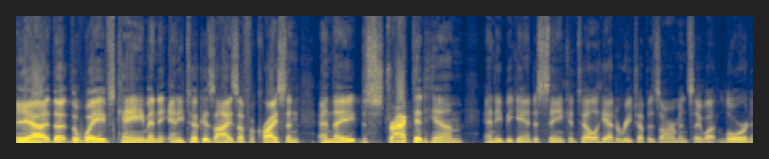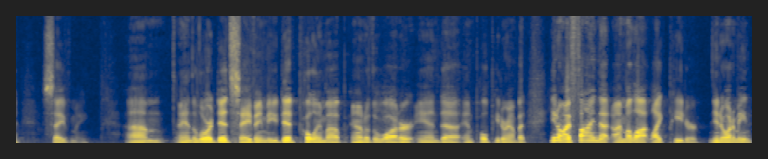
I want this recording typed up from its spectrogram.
Yeah, the, the waves came and, and he took his eyes off of Christ and, and they distracted him and he began to sink until he had to reach up his arm and say, What? Lord, save me. Um, and the Lord did save him. He did pull him up out of the water and, uh, and pull Peter out. But, you know, I find that I'm a lot like Peter. You know what I mean?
